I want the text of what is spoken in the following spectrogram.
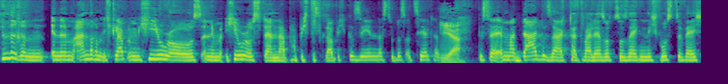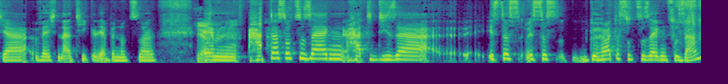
anderen, in einem anderen, ich glaube im Heroes, in dem Hero Stand-up habe ich das, glaube ich, gesehen, dass du das erzählt hast, ja. dass er immer da gesagt hat, weil er sozusagen nicht wusste, welcher, welchen Artikel er benutzen soll. Ja. Ähm, hat das sozusagen, hat dieser, ist das, ist das, gehört das sozusagen zusammen?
